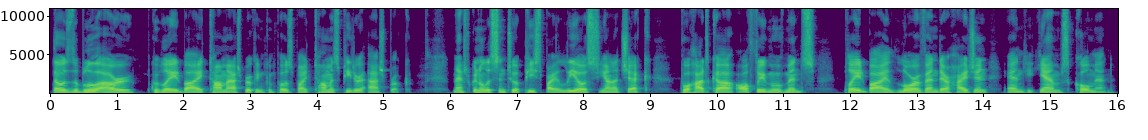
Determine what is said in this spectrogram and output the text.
That was The Blue Hour, played by Tom Ashbrook and composed by Thomas Peter Ashbrook. Next, we're going to listen to a piece by Leos Janacek, Pohádka, all three movements, played by Laura van der Heijden and Jams Coleman.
